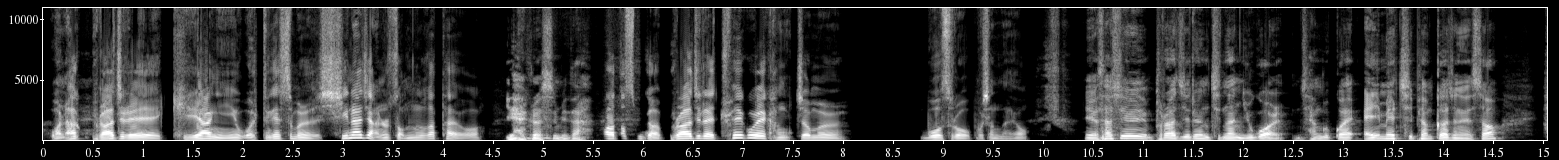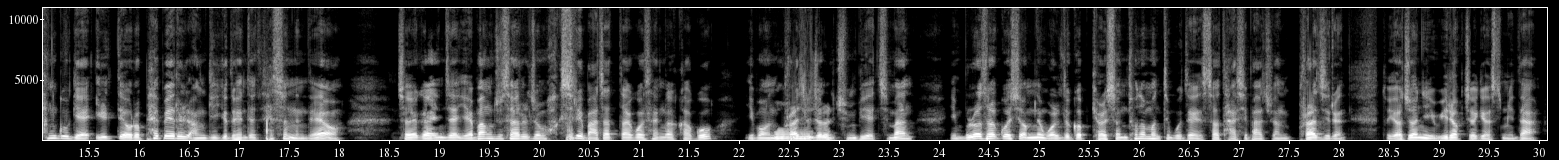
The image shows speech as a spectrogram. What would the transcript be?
워낙 브라질의 기량이 월등했음을 시인하지 않을 수 없는 것 같아요. 예, 그렇습니다. 어떻습니까? 브라질의 최고의 강점을 무엇으로 보셨나요? 예, 사실 브라질은 지난 6월 한국과의 A매치 평가전에서 한국에 1대 5로 패배를 안기기도 했, 었는데요 저희가 이제 예방 주사를 좀 확실히 맞았다고 생각하고 이번 어. 브라질전을 준비했지만 이 물러설 곳이 없는 월드컵 결선 토너먼트 무대에서 다시 봐준 브라질은 또 여전히 위력적이었습니다.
